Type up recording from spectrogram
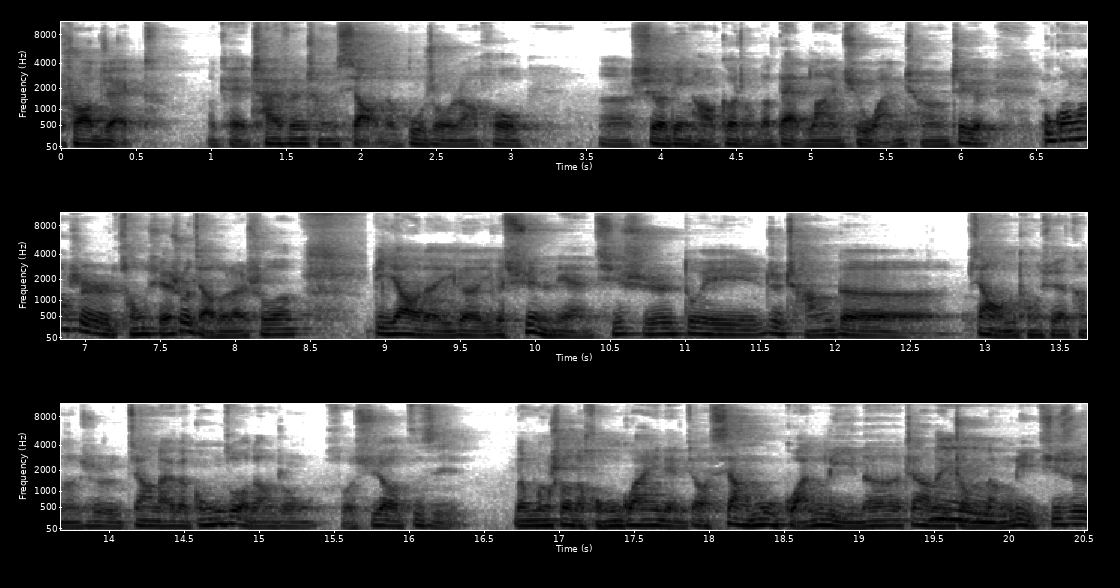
project，OK，、拆分成小的步骤，然后呃设定好各种的 deadline 去完成。这个不光光是从学术角度来说必要的一个一个训练，其实对日常的像我们同学可能就是将来的工作当中所需要自己。能不能说的宏观一点，叫项目管理呢？这样的一种能力，其实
